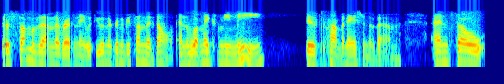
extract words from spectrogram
there's some of them that resonate with you, and there are going to be some that don't. And what makes me me is the combination of them. And so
